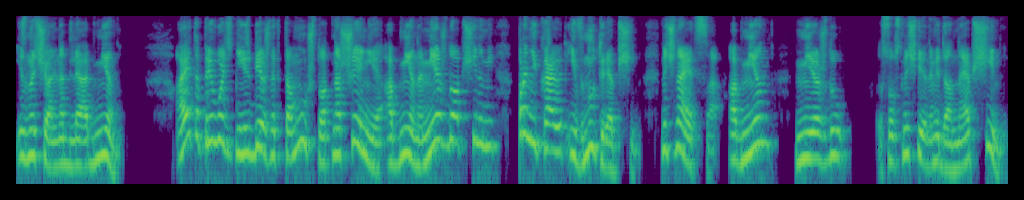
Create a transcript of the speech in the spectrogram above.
изначально для обмена. А это приводит неизбежно к тому, что отношения обмена между общинами проникают и внутрь общин. Начинается обмен между собственно, членами данной общины,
